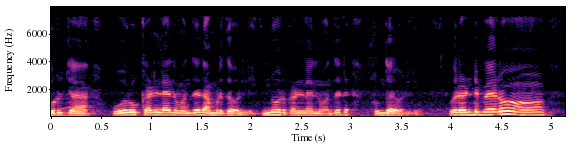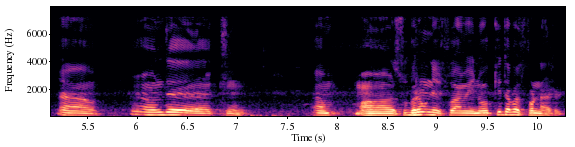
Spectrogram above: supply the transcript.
ஒரு ஜ ஒரு கண்ணிலேருந்து வந்தது அமிர்தவல்லி இன்னொரு கண்ணிலேருந்து வந்துட்டு சுந்தரவல்லி. இவர் ரெண்டு பேரும் வந்து சுப்பிரமணிய சுவாமியை நோக்கி தபஸ் பண்ணார்கள்.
